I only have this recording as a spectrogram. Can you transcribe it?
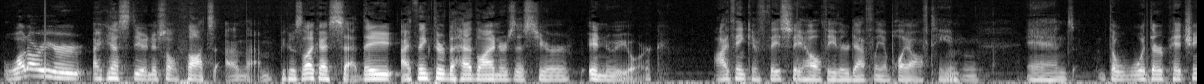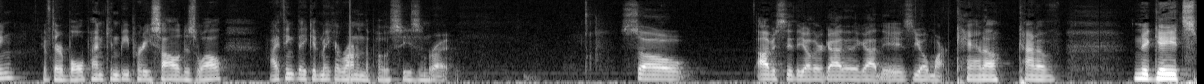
what are your, I guess, the initial thoughts on them? Because, like I said, they I think they're the headliners this year in New York. I think if they stay healthy, they're definitely a playoff team. Mm-hmm. And the with their pitching, if their bullpen can be pretty solid as well, I think they could make a run in the postseason. Right. So, obviously, the other guy that they got in the A's, Yo Mark Canha, kind of negates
